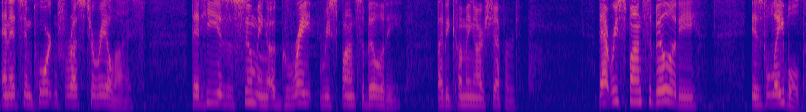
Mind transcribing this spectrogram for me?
And it's important for us to realize that He is assuming a great responsibility by becoming our shepherd. That responsibility is labeled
